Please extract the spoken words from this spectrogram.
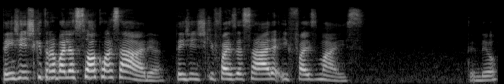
Tem gente que trabalha só com essa área. Tem gente que faz essa área e faz mais. Entendeu?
